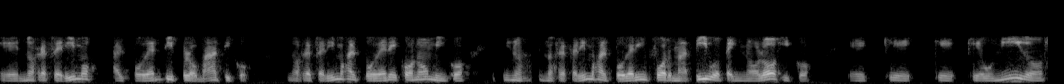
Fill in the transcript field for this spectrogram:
nos referimos al poder diplomático, nos referimos al poder económico y nos, referimos al poder informativo, tecnológico, eh, que, que, unidos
